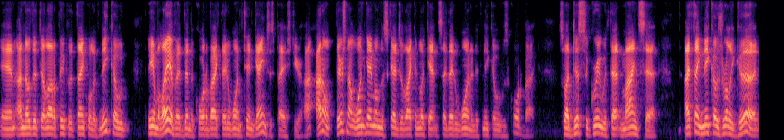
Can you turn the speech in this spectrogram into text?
And I know that there are a lot of people that think, well, if Nico Iamaleava had been the quarterback, they'd have won 10 games this past year. I, I, don't, there's not one game on the schedule I can look at and say they'd have won it if Nico was quarterback. So I disagree with that mindset. I think Nico's really good,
